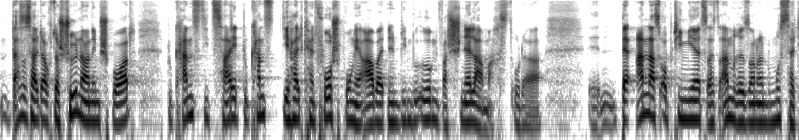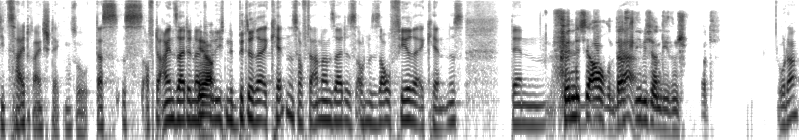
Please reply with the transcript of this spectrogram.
das ist halt auch das Schöne an dem Sport. Du kannst die Zeit, du kannst dir halt keinen Vorsprung erarbeiten, indem du irgendwas schneller machst oder anders optimiert als andere, sondern du musst halt die Zeit reinstecken. So, das ist auf der einen Seite natürlich ja. eine bittere Erkenntnis, auf der anderen Seite ist es auch eine saufaire Erkenntnis. Denn finde ich auch und das ja. liebe ich an diesem Sport oder?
